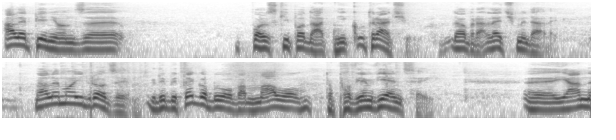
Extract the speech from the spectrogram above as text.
Ale pieniądze polski podatnik utracił. Dobra, lećmy dalej. No ale moi drodzy, gdyby tego było wam mało, to powiem więcej. E, Jan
